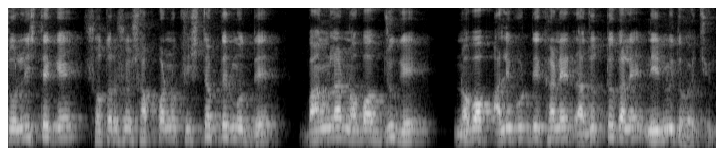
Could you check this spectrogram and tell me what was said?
চল্লিশ থেকে সতেরোশো ছাপ্পান্ন খ্রিস্টাব্দের মধ্যে বাংলা নবাব যুগে নবাব আলীবর্দী খানের রাজত্বকালে নির্মিত হয়েছিল।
